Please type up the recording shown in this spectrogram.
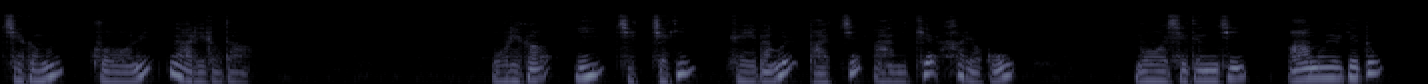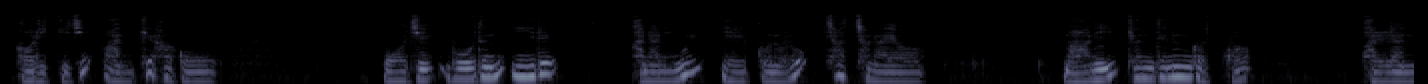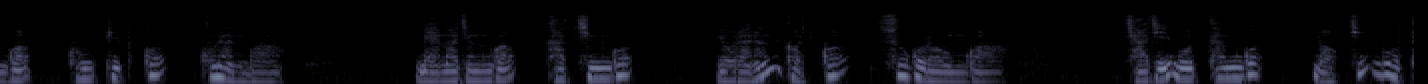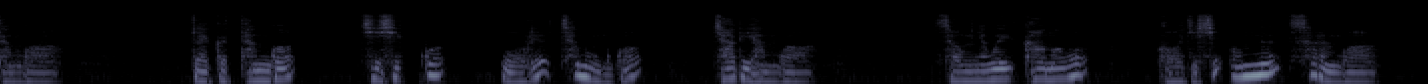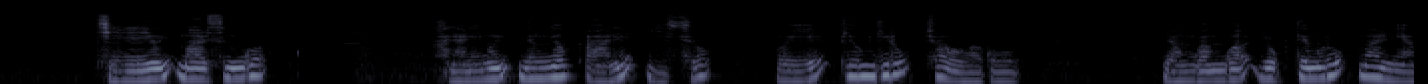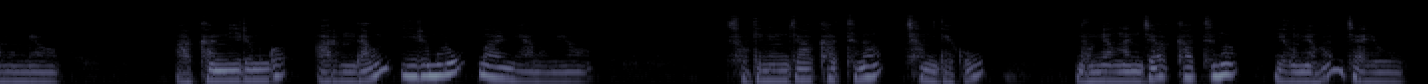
지금은 구원의 날이로다. 우리가 이 직책이 회방을 받지 않게 하려고 무엇이든지 아무에게도 거리끼지 않게 하고 오직 모든 일에 하나님의 일꾼으로 자천하여 많이 견디는 것과 환란과 궁핍과 고난과 매맞음과 갇힘과 요란한 것과 수고로움과 자지 못함과 먹지 못함과 깨끗함과 지식과 오래 참음과 자비함과 성령의 감화와 거짓이 없는 사랑과 진리의 말씀과 하나님의 능력 안에 있어 의의 병기로 좌우하고 영광과 욕됨으로 말미암으며 악한 이름과 아름다운 이름으로 말미암으며 속이는 자 같으나 참되고 무명한 자 같으나 유명한 자요.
